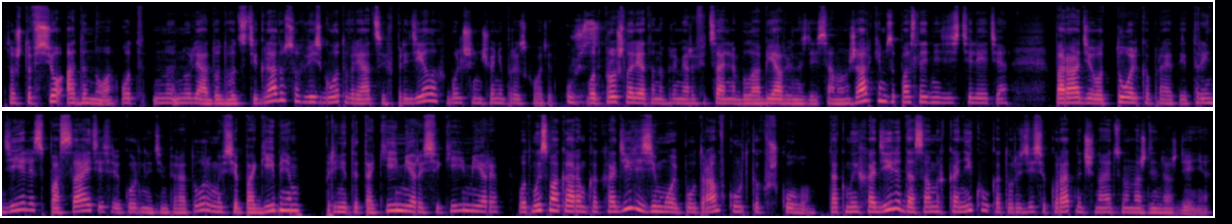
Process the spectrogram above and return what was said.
потому что все одно. От нуля до 20 градусов весь год, вариаций в пределах, больше ничего не происходит. Ужас. Вот прошлое лето, например, официально было объявлено здесь самым жарким за последние десятилетия. По радио только про это и трендели, спасайтесь, рекордные температуры, мы все погибнем, приняты такие меры, сякие меры. Вот мы с Макаром как ходили зимой по утрам в куртках в школу, так мы и ходили до самых каникул, которые здесь аккурат начинаются на наш день рождения.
